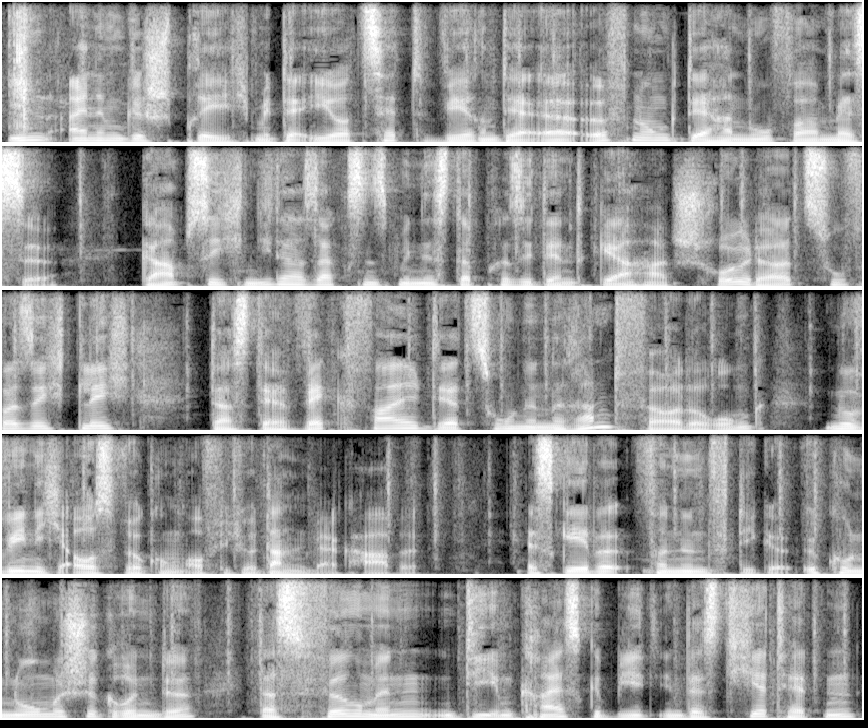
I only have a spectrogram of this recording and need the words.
In einem Gespräch mit der EOZ während der Eröffnung der Hannover Messe gab sich Niedersachsens Ministerpräsident Gerhard Schröder zuversichtlich, dass der Wegfall der Zonenrandförderung nur wenig Auswirkungen auf Lüchow-Dannenberg habe. Es gäbe vernünftige ökonomische Gründe, dass Firmen, die im Kreisgebiet investiert hätten,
